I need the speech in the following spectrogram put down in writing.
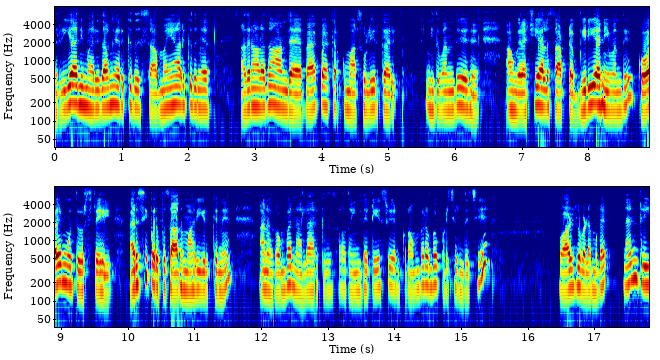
பிரியாணி மாதிரி தாங்க இருக்குது. செமையாக இருக்குதுங்க. அதனால தான் அந்த பேக் பேக்கர் குமார் சொல்லியிருக்காரு. இது வந்து அவங்க ரஷ்யாவில் சாப்பிட்ட பிரியாணி வந்து கோயம்புத்தூர் ஸ்டைல் அரிசி பருப்பு சாதம் மாதிரி இருக்குன்னு. ஆனால் ரொம்ப நல்லா இருக்குது சாதம். இந்த டேஸ்ட்டு எனக்கு ரொம்ப ரொம்ப பிடிச்சிருந்துச்சு. வாழ்க வளமுடன். நன்றி.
